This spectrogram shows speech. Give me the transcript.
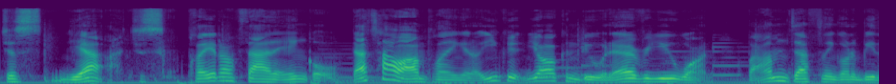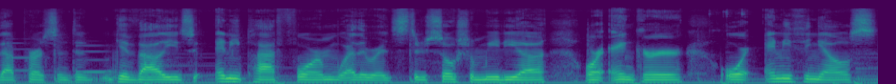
just yeah, just play it off that angle. That's how I'm playing it. You can y'all can do whatever you want but I'm definitely going to be that person to give value to any platform, whether it's through social media or Anchor or anything else.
